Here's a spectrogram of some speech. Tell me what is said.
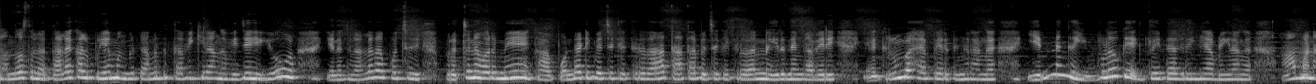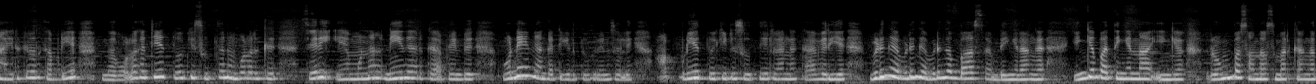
சந்தோஷத்தில் தலைக்கால் புரியாமல் அங்கிட்டு அங்கிட்டு தவிக்கிறாங்க விஜய். ஐயோ எனக்கு நல்லதாக போச்சு. பிரச்சனை வருமே. கா பொண்டாட்டி பேச்சை கேட்குறதா தாத்தா பேச்சை கேட்குறதான்னு இருந்தேன் காவேரி. எனக்கு ரொம்ப ஹாப்பியாக இருக்குங்கிறாங்க. என்னங்க இவ்வளோக்கு எக்ஸைட் ஆகுறீங்க அப்படிங்கிறாங்க. ஆமாம் நான் இருக்கிறதுக்கு அப்படியே இந்த உலகத்தையே தூக்கி சுற்றணும் போல இருக்குது சரி என் முன்னால் நீ தான் இருக்க அப்படின்ட்டு உடனே நான் கட்டிக்கிட்டு தூக்குறேன்னு சொல்லி அப்படியே தூக்கிட்டு சுற்றிடுறாங்க காவேரியை. விடுங்க விடுங்க விடுங்க பாஸ் அப்படிங்கிறாங்க. இங்கே பார்த்தீங்கன்னா இங்கே ரொம்ப சந்தோஷமாக இருக்காங்க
